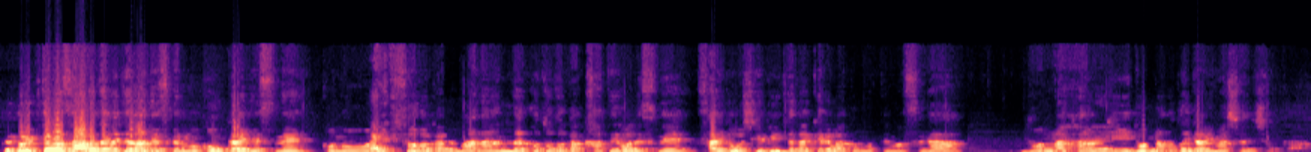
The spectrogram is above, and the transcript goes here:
で、これ北村さん、改めてなんですけども、今回ですね、このはいエピソードから学んだこととか過程をですね、再度教えていただければと思ってますが、どんな感じ、はいどんなことになりましたでしょうか？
